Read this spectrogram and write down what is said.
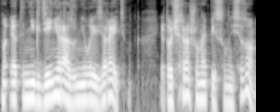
Но это нигде ни разу не lazy writing. Это очень хорошо написанный сезон.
